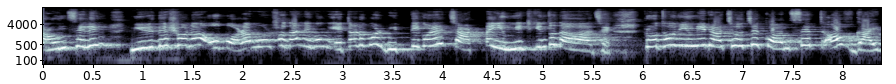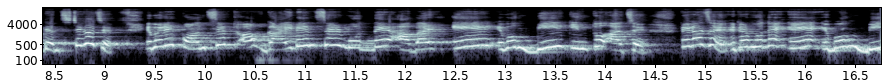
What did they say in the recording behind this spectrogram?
কাউন্সেলিং নির্দেশনা ও পরামর্শদান এবং এটার উপর ভিত্তি করে চারটা ইউনিট কিন্তু দেওয়া আছে। প্রথম ইউনিট আছে হচ্ছে কনসেপ্ট অফ গাইডেন্স ঠিক আছে? এবারে কনসেপ্ট অফ গাইডেন্স এর মধ্যে আবার এ এবং বি কিন্তু আছে, ঠিক আছে? এটার মধ্যে এ এবং বি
